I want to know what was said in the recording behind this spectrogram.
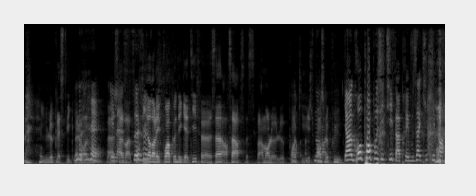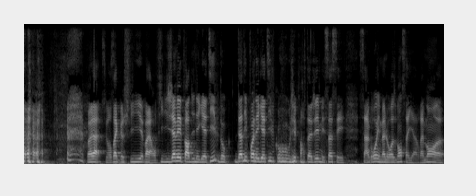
le plastique, malheureusement. Bah, ça va. Pour finir dans les points un peu négatifs, euh, ça, alors ça, ça, c'est vraiment le, le point Non, qui, je non, pense, non. le plus. Il y a un gros point positif après, vous inquiétez pas. Voilà, c'est pour ça que je finis. Voilà, on finit jamais par du négatif. Donc, dernier point négatif qu'on voulait partager, mais ça, c'est un gros et malheureusement, ça, y a vraiment. euh,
